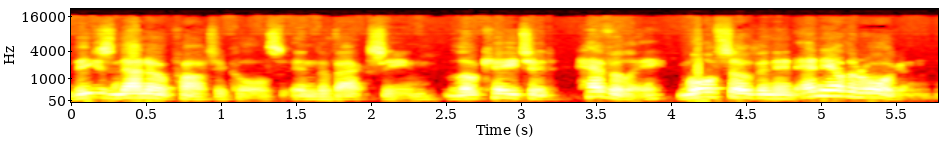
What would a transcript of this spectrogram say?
these nanoparticles in the vaccine located heavily, more so than in any other organ,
